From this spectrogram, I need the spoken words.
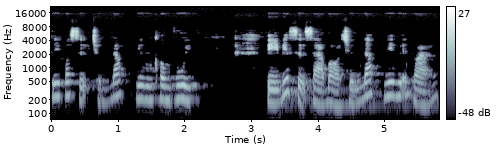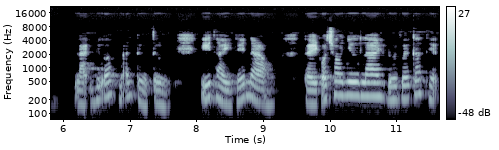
tuy có sự chứng đắc nhưng không vui. Vì biết sự xả bỏ chứng đắc như huyễn hóa, lại nữa mãn từ từ, ý thầy thế nào? Thầy có cho Như Lai đối với các thiện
